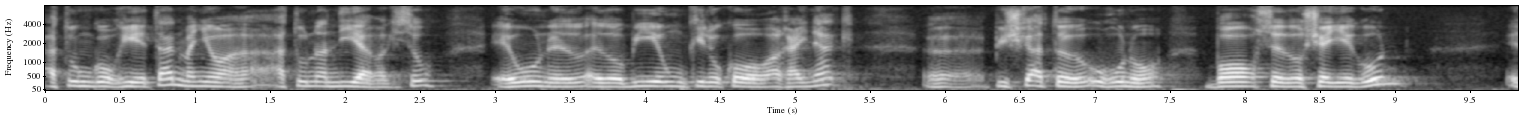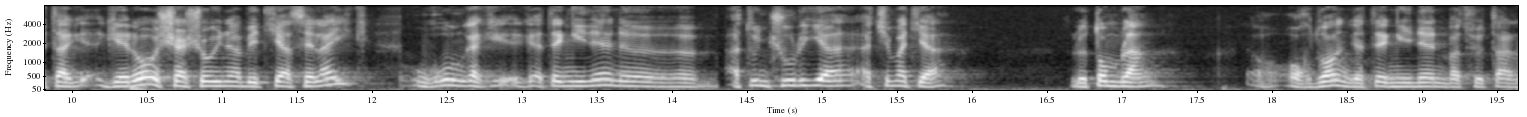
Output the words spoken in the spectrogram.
atungorrietan, baino atun handia bakizu, egun edo, edo bi egun kiloko againak, e, pixkat urguno, borz edo sei egun, Eta gero, sasoina betia zelaik, urgun gaten ginen atuntxuria atxematia, le ton blanc. Orduan gaten ginen batzuetan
